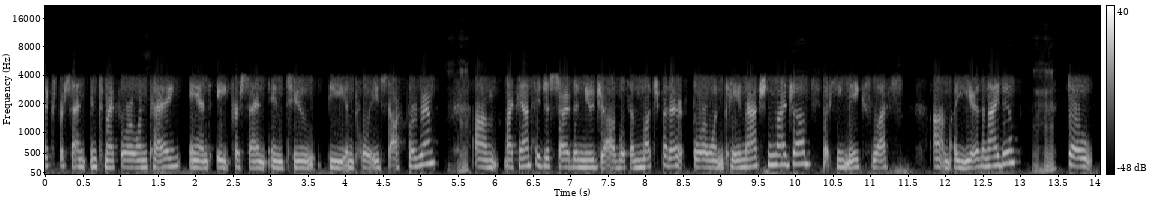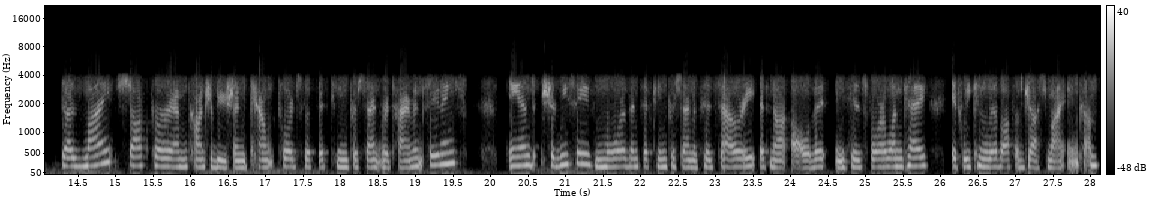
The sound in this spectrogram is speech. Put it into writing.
6% into my 401k and 8% into the employee stock program. Mm-hmm. Um, my fiance just started a new job with a much better 401k match than my job, but he makes less um, a year than I do. Mm-hmm. So, does my stock program contribution count towards the 15% retirement savings? And should we save more than 15% of his salary, if not all of it, in his 401k if we can live off of just my income?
